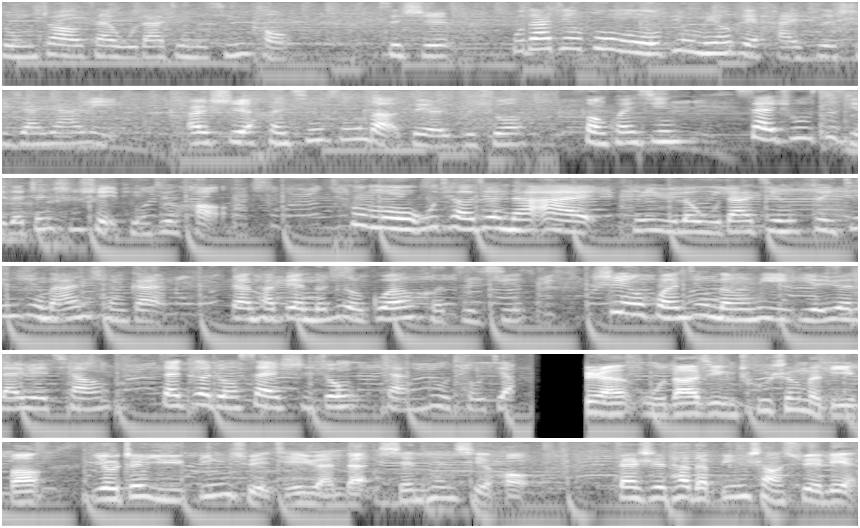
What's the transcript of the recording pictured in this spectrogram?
笼罩在武大靖的心头。此时，武大靖父母并没有给孩子施加压力，而是很轻松地对儿子说：“放宽心，赛出自己的真实水平就好。”父母无条件的爱给予了武大靖最坚定的安全感，让他变得乐观和自信，适应环境能力也越来越强，在各种赛事中崭露头角。虽然武大靖出生的地方有着与冰雪结缘的先天气候。但是他的冰上训练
